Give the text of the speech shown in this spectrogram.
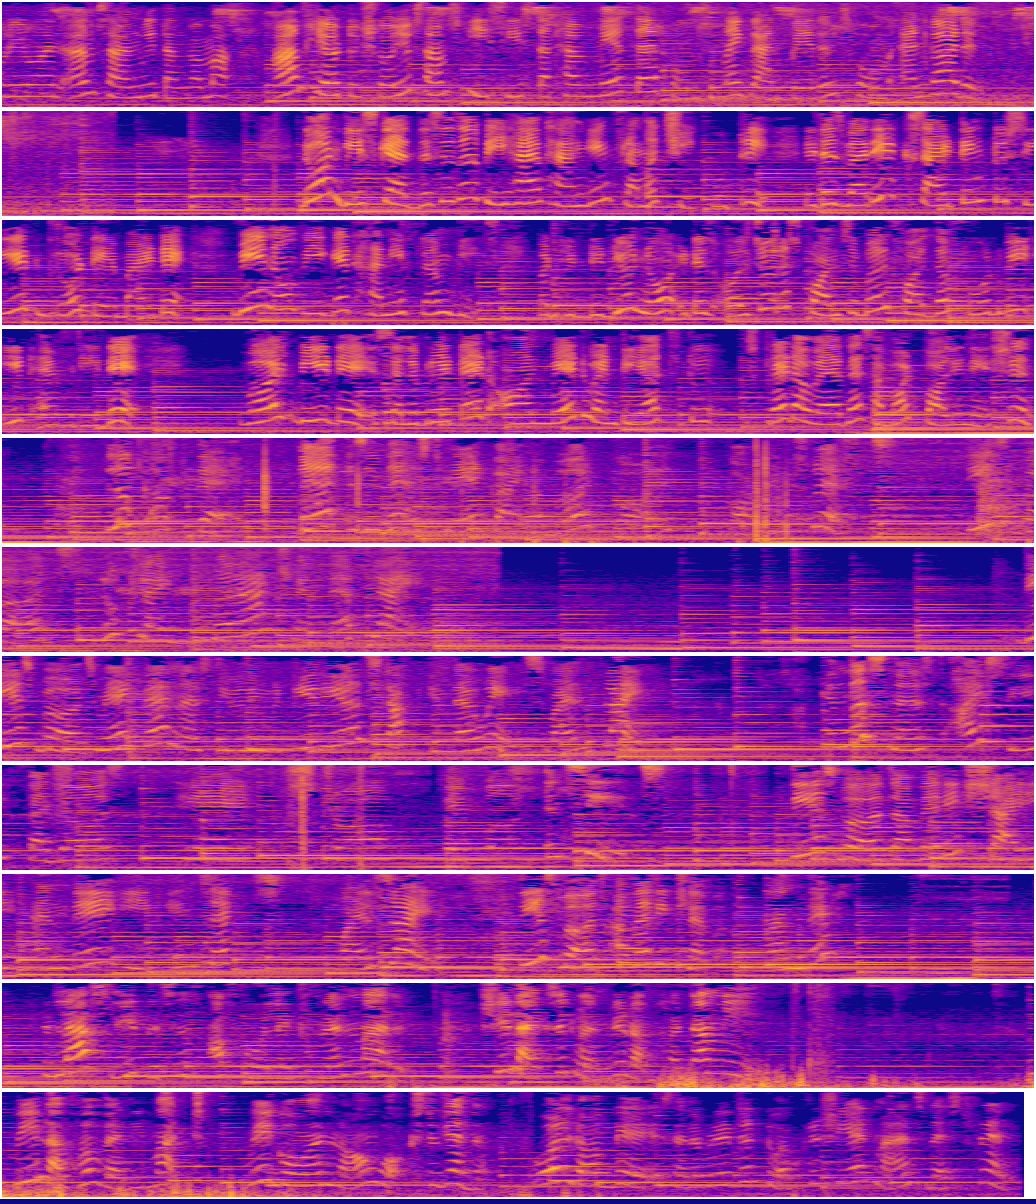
everyone, I'm Sanvi Tangama. I'm here to show you some species that have made their homes in my grandparents' home and garden. Don't be scared, this is a beehive hanging from a chiku tree. It is very exciting to see it grow day by day. We know we get honey from bees, but did you know it is also responsible for the food we eat every day? World Bee Day is celebrated on May 20th to spread awareness about pollination. Look up there. Are very shy and they eat insects while flying. These birds are very clever, aren't they? And lastly, this is our four-legged friend Marin. She likes it when we rub her tummy. We love her very much. We go on long walks together. World Dog Day is celebrated to appreciate man's best friend.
